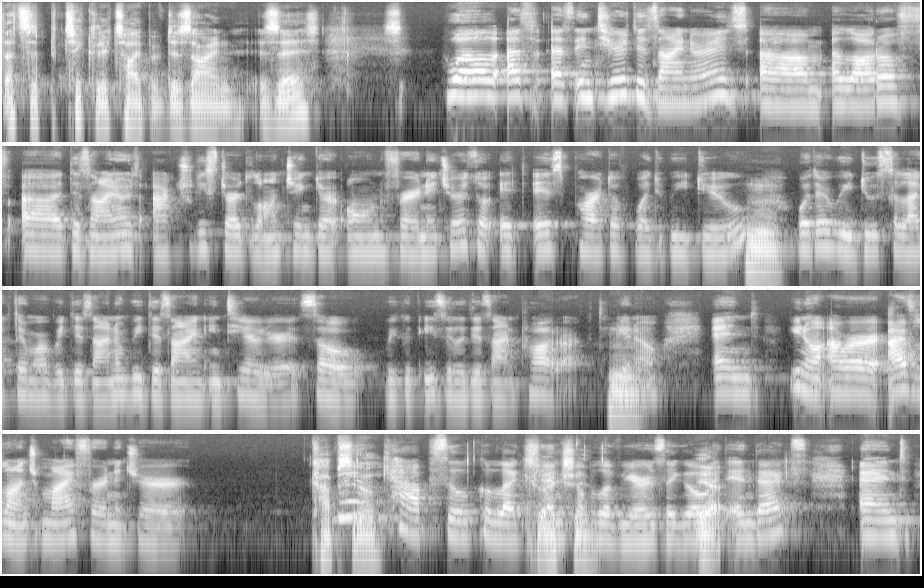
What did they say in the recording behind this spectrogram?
that's a particular type of design, is it? Well, as, as interior designers, um, a lot of uh, designers actually start launching their own furniture. So it is part of what we do. Whether we do select them or we design them, we design interiors. So we could easily design product, you know. And, you know, our I've launched my furniture Capsule. capsule collection, Collection. a couple of years ago Yeah. at Index, and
